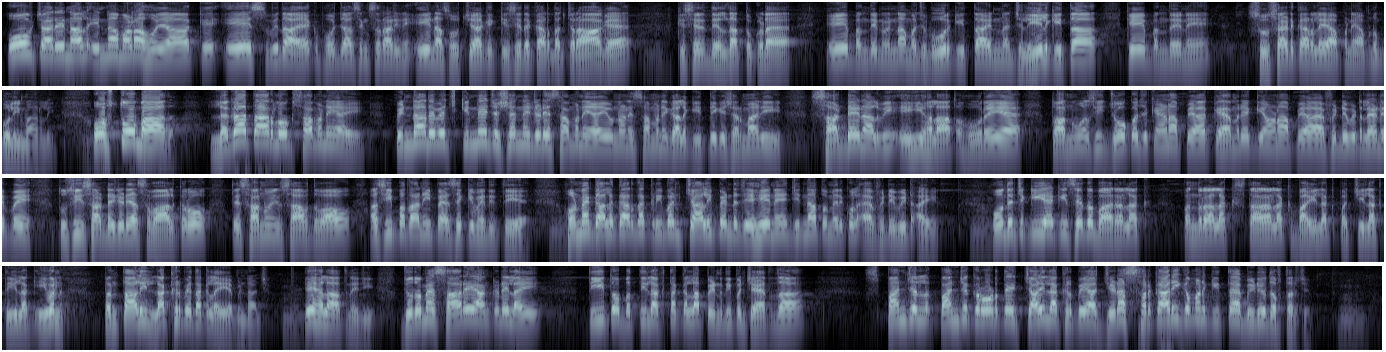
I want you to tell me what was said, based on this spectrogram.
ਉਹ ਵਿਚਾਰੇ ਨਾਲ ਇੰਨਾ ਮਾੜਾ ਹੋਇਆ ਕਿ ਇਸ ਵਿਧਾਇਕ ਫੌਜਾ ਸਿੰਘ ਸਰਾਰੀ ਨੇ ਇਹ ਨਾ ਸੋਚਿਆ ਕਿ ਕਿਸੇ ਦੇ ਘਰ ਦਾ ਚਿਰਾਗ ਹੈ, ਕਿਸੇ ਦੇ ਦਿਲ ਦਾ ਟੁਕੜਾ ਹੈ, ਇਹ ਬੰਦੇ ਨੂੰ ਇੰਨਾ ਮਜਬੂਰ ਕੀਤਾ, ਇੰਨਾ ਜਲੀਲ ਕੀਤਾ ਕਿ ਇਹ ਬੰਦੇ ਨੇ ਸੁਸਾਈਡ ਕਰ ਲਿਆ ਆਪਣੇ ਆਪ ਨੂੰ ਗੋਲੀ ਮਾਰ ਲਈ। ਉਸ ਤੋਂ ਬਾਅਦ ਲਗਾਤਾਰ ਲੋਕ ਸਾਹਮਣੇ ਆਏ ਪਿੰਡਾਂ ਦੇ ਵਿੱਚ ਕਿੰਨੇ ਜਸ਼ਨ ਨੇ ਜਿਹੜੇ ਸਾਹਮਣੇ ਆਏ? ਉਹਨਾਂ ਨੇ ਸਾਹਮਣੇ ਗੱਲ ਕੀਤੀ ਕਿ ਸ਼ਰਮਾ ਜੀ, ਸਾਡੇ ਨਾਲ ਵੀ ਇਹੀ ਹਾਲਾਤ ਹੋ ਰਹੇ ਐ। ਤੁਹਾਨੂੰ ਅਸੀਂ ਜੋ ਕੁਝ ਕਹਿਣਾ ਪਿਆ, ਕੈਮਰੇ ਅੱਗੇ ਆਉਣਾ ਪਿਆ, ਐਫੀਡੇਵਿਟ ਲੈਣੇ ਪਏ, ਤੁਸੀਂ ਸਾਡੇ ਜਿਹੜੇ ਆ ਸਵਾਲ ਕਰੋ ਤੇ ਸਾਨੂੰ ਇਨਸਾਫ ਦਿਵਾਓ। ਅਸੀਂ ਪਤਾ ਨਹੀਂ ਪੈਸੇ ਕਿਵੇਂ ਦਿੱਤੇ ਐ। ਹੁਣ ਮੈਂ ਗੱਲ ਕਰਦਾ ਕਰੀਬਨ 40 ਪਿੰਡ ਜਿਹੇ ਨੇ ਜਿਨ੍ਹਾਂ ਤੋਂ ਮੇਰੇ ਕੋਲ ਐਫੀਡੇਵਿਟ ਆਏ। ਉਹਦੇ ਚ ਕੀ ਹੈ ਕਿਸੇ ਤੋਂ 12 ਲੱਖ 15 ਲੱਖ 17 ਲੱਖ 22 ਲੱਖ 25 ਲੱਖ 30 ਲੱਖ ਈਵਨ 45 ਲੱਖ ਰੁਪਏ ਤੱਕ ਲਏ ਆ ਪਿੰਡਾਂ 'ਚ। ਇਹ ਹਾਲਾਤ ਨੇ ਜੀ। ਜਦੋਂ ਮੈਂ ਸਾਰੇ ਅੰਕੜੇ ਲਾਏ 30 ਤੋਂ 32 ਲੱਖ ਤੱਕ ਕੱਲਾ ਪਿੰਡ ਦੀ ਪੰਚਾਇਤ ਦਾ। 5 5 ਕਰੋੜ ਤੇ 40 ਲੱਖ ਰੁਪਇਆ ਜਿਹੜਾ ਸਰਕਾਰੀ ਗਮਨ ਕੀਤਾ ਹੈ ਵੀਡੀਓ ਦਫ਼ਤਰ 'ਚ।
